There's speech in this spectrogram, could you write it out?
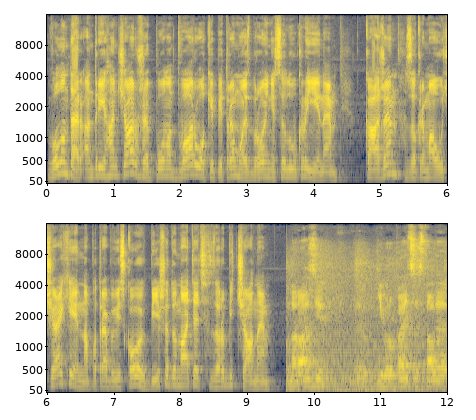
Волонтер Андрій Ганчар вже понад два роки підтримує Збройні Сили України. Каже, зокрема у Чехії на потреби військових більше донатять заробітчани. Наразі е, європейці стали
